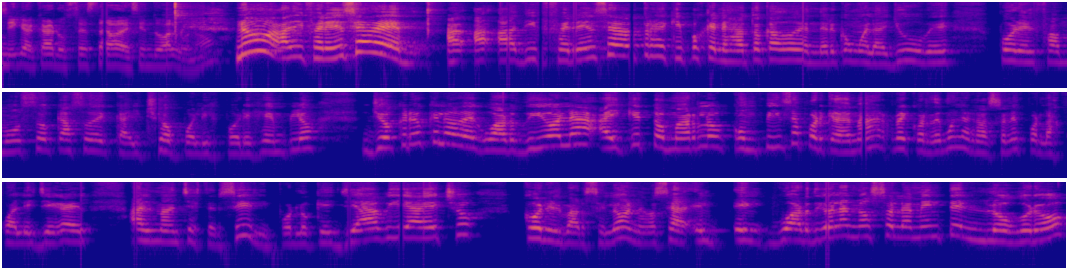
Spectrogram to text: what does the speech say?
Siga, Caro, usted estaba diciendo algo, ¿no? No, a diferencia de, a, diferencia de otros equipos que les ha tocado vender como la Juve, por el famoso caso de Calchópolis, por ejemplo, yo creo que lo de Guardiola hay que tomarlo con pinzas porque además recordemos las razones por las cuales llega él al Manchester City, por lo que ya había hecho con el Barcelona. O sea, el, el Guardiola no solamente logró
